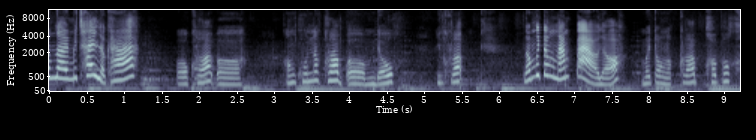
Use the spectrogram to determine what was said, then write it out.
มเลยไม่ใช่เหรอคะเออครับเออของคุณนะครับเออเดี๋ยวนี่ครับ แล้วไม่ต้องน้ำเปล่าเหรอ ไม่ต้องหรอกครับเขาเพราะเข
